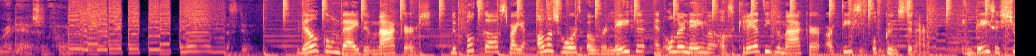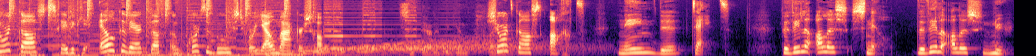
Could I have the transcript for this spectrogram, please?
Ready to have some fun? Let's do it. Welkom bij De Makers, de podcast waar je alles hoort over leven en ondernemen als creatieve maker, artiest of kunstenaar. In deze shortcasts geef ik je elke werkdag een korte boost voor jouw makerschap. Shortcast 8. Neem de tijd. We willen alles snel. We willen alles nu.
